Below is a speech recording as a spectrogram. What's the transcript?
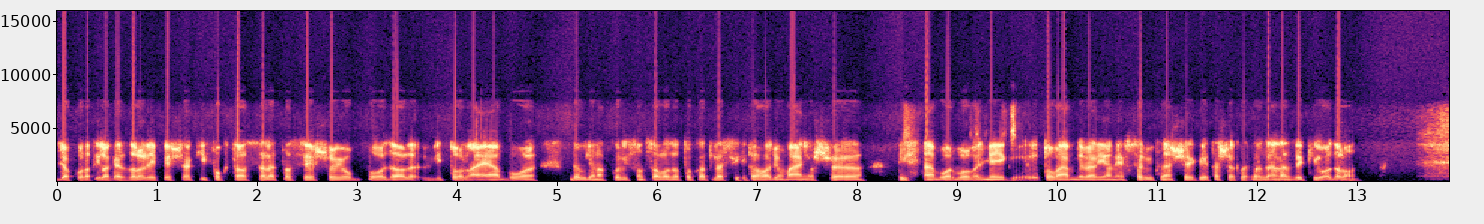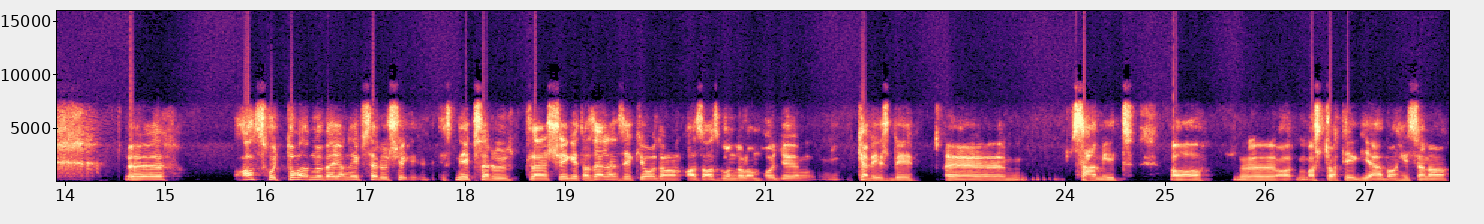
gyakorlatilag ezzel a lépéssel kifogta a szelet a szélső jobb oldal vitorlájából, de ugyanakkor viszont szavazatokat veszít a hagyományos PISZ táborból, vagy még tovább növeli a népszerűtlenségét esetleg az ellenzéki oldalon. Az, hogy tovább növelje a népszerűtlenségét az ellenzéki oldalon, az azt gondolom, hogy kevésbé számít a, a, a stratégiában, hiszen a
